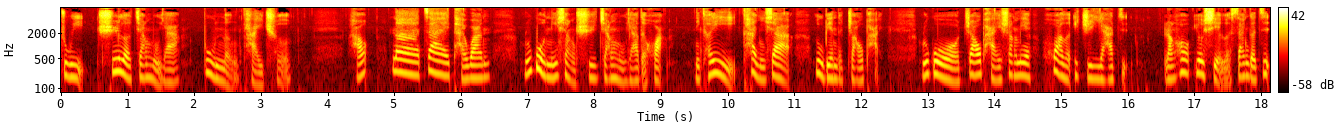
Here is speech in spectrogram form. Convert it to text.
注意吃了姜母鸭不能开车。好，那在台湾，如果你想吃姜母鸭的话，你可以看一下路边的招牌，如果招牌上面画了一只鸭子，然后又写了三个字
